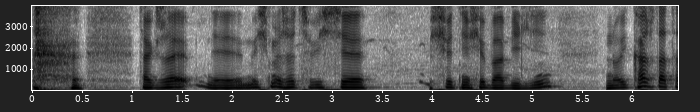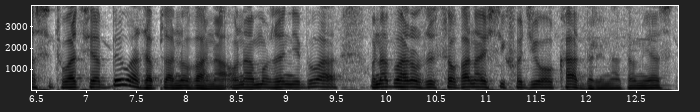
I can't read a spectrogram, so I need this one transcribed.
także y, myśmy rzeczywiście świetnie się bawili. No i każda ta sytuacja była zaplanowana. Ona może nie była, ona była rozrysowana, jeśli chodzi o kadry, natomiast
